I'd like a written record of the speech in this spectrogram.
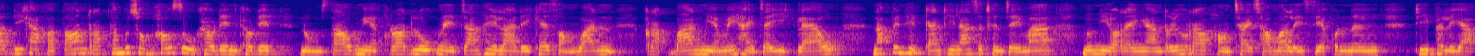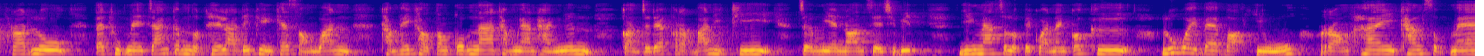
วัสดีค่ะ ขอต้อนรับท่านผู้ชมเข้าสู่ข่าวเด่นข่าวเด็ด หนุ่มเศร้าเมียคลอดลูกในจ้างให้ลาได้แค่ 2 วัน กลับบ้านเมียไม่หายใจอีกแล้ว นับเป็นเหตุการณ์ที่น่าสะเทือนใจมาก เมื่อมีรายงานเรื่องราวของชายชาวมาเลเซียคนหนึ่งที่ภรรยาคลอดลูก แต่ถูกนายจ้างกำหนดให้ลาได้เพียงแค่ 2 วันทำให้เขาต้องก้มหน้าทำงานหาเงิน ก่อนจะได้กลับบ้านอีกทีเจอเมียนอนเสียชีวิต ยิ่งน่าสลดไปกว่านั้นก็คือ ลูกวัยแบบเบาหิว ร้องไห้ข้างศพแม่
